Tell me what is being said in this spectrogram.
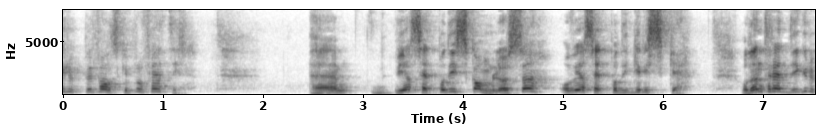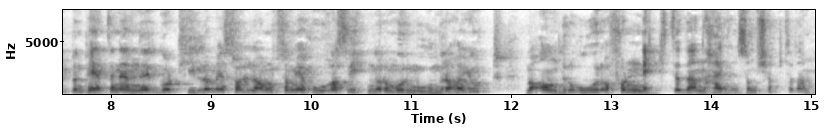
grupper falske profeter. Eh, vi har sett på de skamløse, og vi har sett på de griske. Og Den tredje gruppen Peter nevner, går til og med så langt som Jehovas vitner og mormonere har gjort, med andre ord å fornekte den Herre som kjøpte dem.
